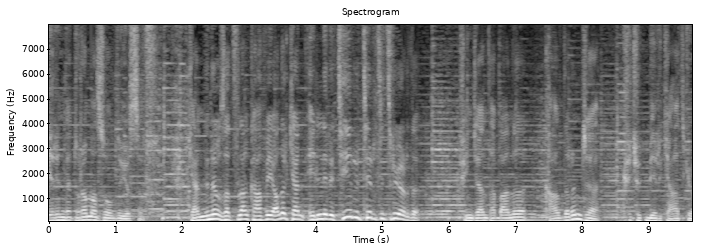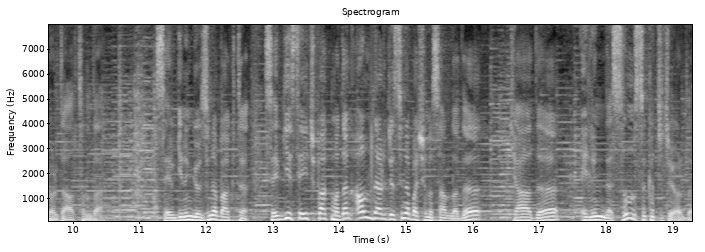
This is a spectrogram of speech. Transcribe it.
Yerinde duramaz oldu Yusuf. Kendine uzatılan kahveyi alırken elleri tir tir titriyordu. Fincan tabağını kaldırınca küçük bir kağıt gördü altında. Sevginin gözüne baktı. Sevgi ise hiç bakmadan al dercesine başını salladı. Kağıdı elinde sımsıkı tutuyordu.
